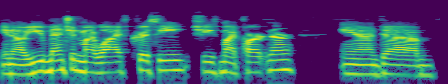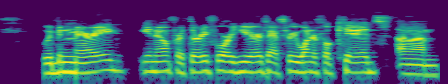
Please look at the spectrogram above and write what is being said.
you know, you mentioned my wife, Chrissy. She's my partner, and um, we've been married, you know, for 34 years. I have three wonderful kids. Um,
